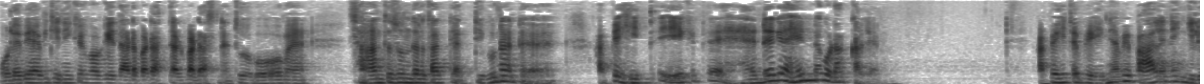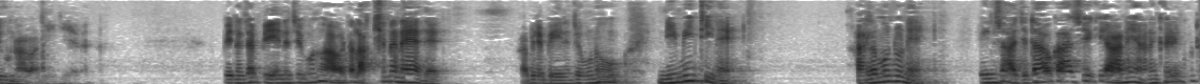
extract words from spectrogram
පොළවේ ඇවිදින එක වගේ දඩබඩස් දඩබඩස් නැතුව බොහොම ශාන්ත සුන්දර තත්ත්වයක් තිබුණාට අපේ හිත ඒකට හැඩ ගැහෙන්න ගොඩක් කල යනවා. අපේ හිත වෙන්නේ අපි පාලනයෙන් ගිලිහුණා වගේ කියලා. වෙනද පේන තිබුණු ආවට ලක්ෂණ නෑ දැන්. අපිට පේන තිබුණු නිමිති නෑ. අරමුණු නැහැ. ඒ නිසා අජටවකාශයේ යානේ යන කෙනෙකුට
